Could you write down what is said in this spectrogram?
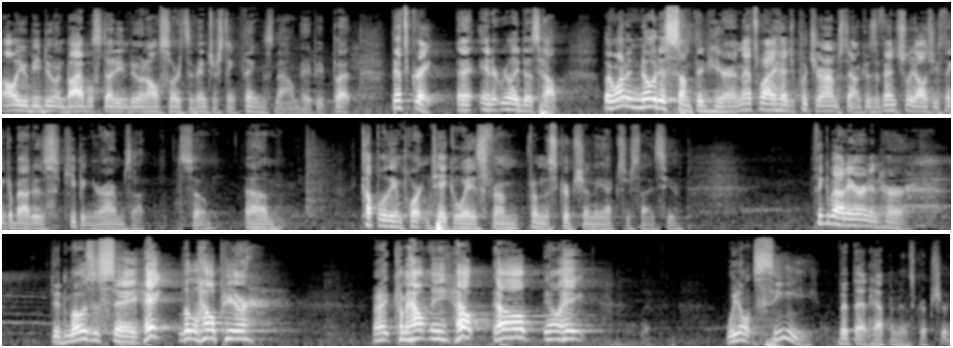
all you'll be doing Bible study and doing all sorts of interesting things now, maybe, but that's great, and it really does help. But I want to notice something here, and that's why I had you put your arms down, because eventually all you think about is keeping your arms up. So, um, a couple of the important takeaways from, from the scripture and the exercise here. Think about Aaron and Hur. Did Moses say, hey, little help here? All right, come help me, help, help, you know, hey. We don't see that that happened in Scripture.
